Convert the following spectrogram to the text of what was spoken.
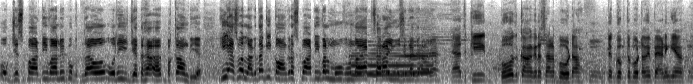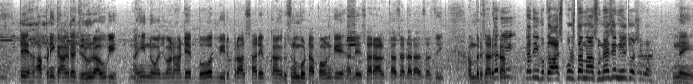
ਉਹ ਜਿਸ ਪਾਰਟੀ ਵੱਲ ਵੀ ਭੁਗਤਦਾ ਉਹ ਉਹਦੀ ਜਿੱਤ ਹ- ਪੱਕਾ ਹੁੰਦੀ ਹੈ। ਕੀ ਇਸ ਵਾਰ ਲੱਗਦਾ ਕਿ ਕਾਂਗਰਸ ਪਾਰਟੀ ਵੱਲ ਮੂਵ ਹੁੰਦਾ ਹੈ ਸਾਰਾ ਯੂਜ਼ ਨਜ਼ਰ ਆ ਰਿਹਾ? ਹੈ ਐਤਕੀ ਬਹੁਤ ਕਾਂਗਰਸ ਵਾਲ ਵੋਟ ਆ ਤੇ ਗੁਪਤ ਵੋਟਾਂ ਵੀ ਪੈਣਗੀਆਂ ਤੇ ਆਪਣੀ ਕਾਂਗਰਸ ਜ਼ਰੂਰ ਆਊਗੀ। ਅਸੀਂ ਨੌਜਵਾਨ ਸਾਡੇ ਬਹੁਤ ਵੀਰ ਭਰਾ ਸਾਰੇ ਕਾਂਗਰਸ ਨੂੰ ਵੋਟਾਂ ਪਾਉਣਗੇ। ਸਾਡੇ ਸਾਰਾ ਹਲਕਾ ਸਾਡਾ ਰਾਜਸਥਾਨ ਜੀ ਅੰਮ੍ਰਿਤਸਰ ਕਾ ਕਦੀ ਕਦੀ ਵਿਕਾਸ ਪੁਰਸ਼ ਦਾ ਨਾਂ ਸੁਣਿਆ ਸੀ ਨੀਲ ਜੋਸ਼ੀ ਦਾ? ਨਹੀਂ।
